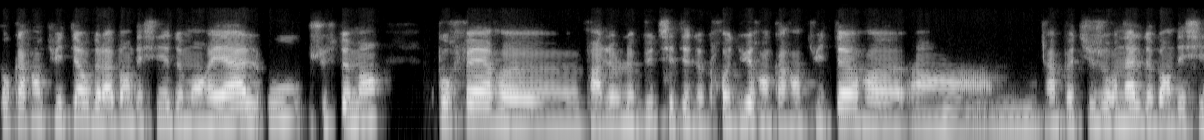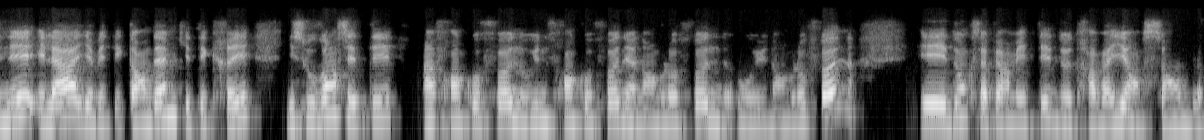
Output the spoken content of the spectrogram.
aux 48 heures de la bande dessinée de Montréal, où justement pour faire, euh, le, but c'était de produire en 48 heures euh, un, petit journal de bande dessinée. Et là, il y avait des tandems qui étaient créés. Et souvent, c'était un francophone ou une francophone et un anglophone ou une anglophone. Et donc, ça permettait de travailler ensemble.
